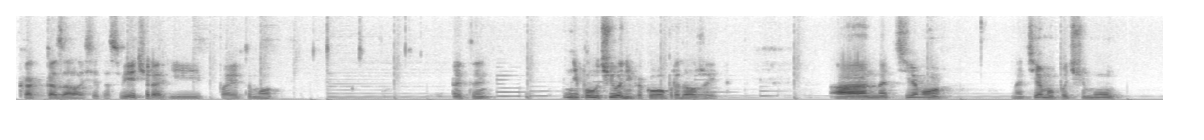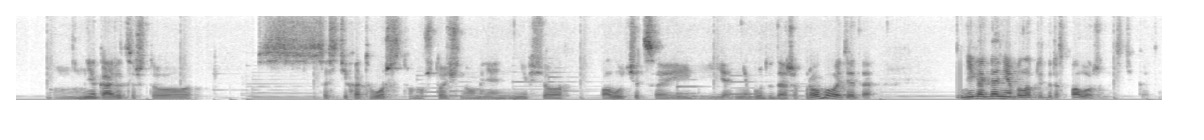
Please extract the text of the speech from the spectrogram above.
как казалось это с вечера, и поэтому это не получило никакого продолжения. А на тему, на тему, почему мне кажется, что со стихотворством уж точно у меня не все получится, и я не буду даже пробовать это, никогда не было предрасположенности к этому.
